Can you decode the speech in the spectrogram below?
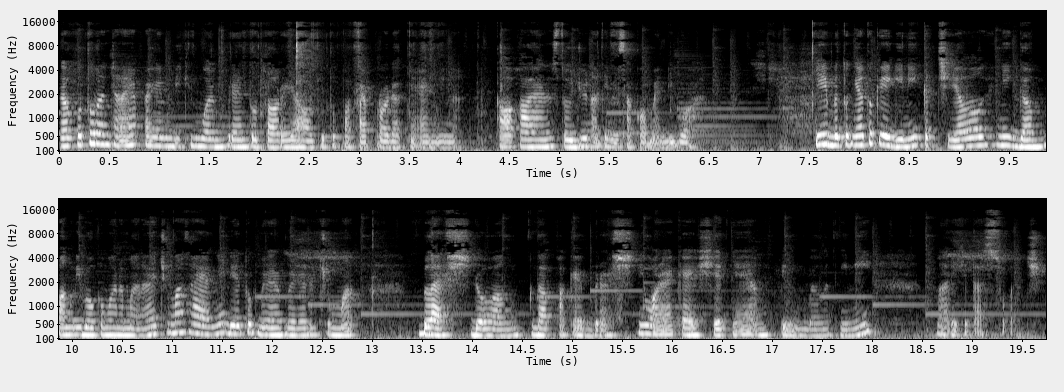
aku tuh rencananya pengen bikin one brand tutorial gitu pakai produknya Emina. Kalau kalian setuju nanti bisa komen di bawah. Jadi bentuknya tuh kayak gini, kecil, ini gampang dibawa ke mana-mana. Cuma sayangnya dia tuh benar-benar cuma blush doang, nggak pakai brush. Ini warnanya kayak shade-nya yang pink banget ini. Mari kita swatch.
